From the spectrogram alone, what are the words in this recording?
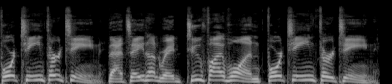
1413. That's 800 251 1413.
